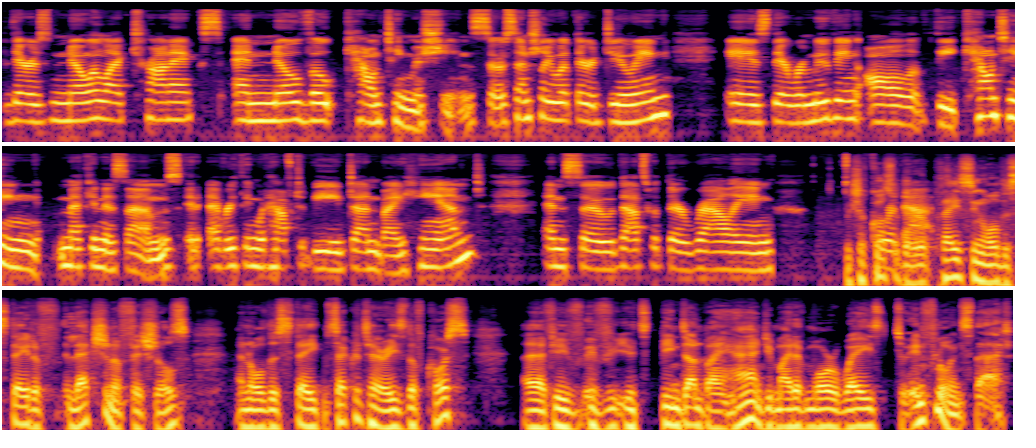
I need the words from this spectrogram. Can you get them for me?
there's no electronics and no vote counting machines. So essentially, what they're doing is they're removing all of the counting mechanisms. It, everything would have to be done by hand. And so that's what they're rallying which of course, if they're replacing all the state of election officials and all the state secretaries, of course, uh, if you've if it's been done by hand, you might have more ways to influence that.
